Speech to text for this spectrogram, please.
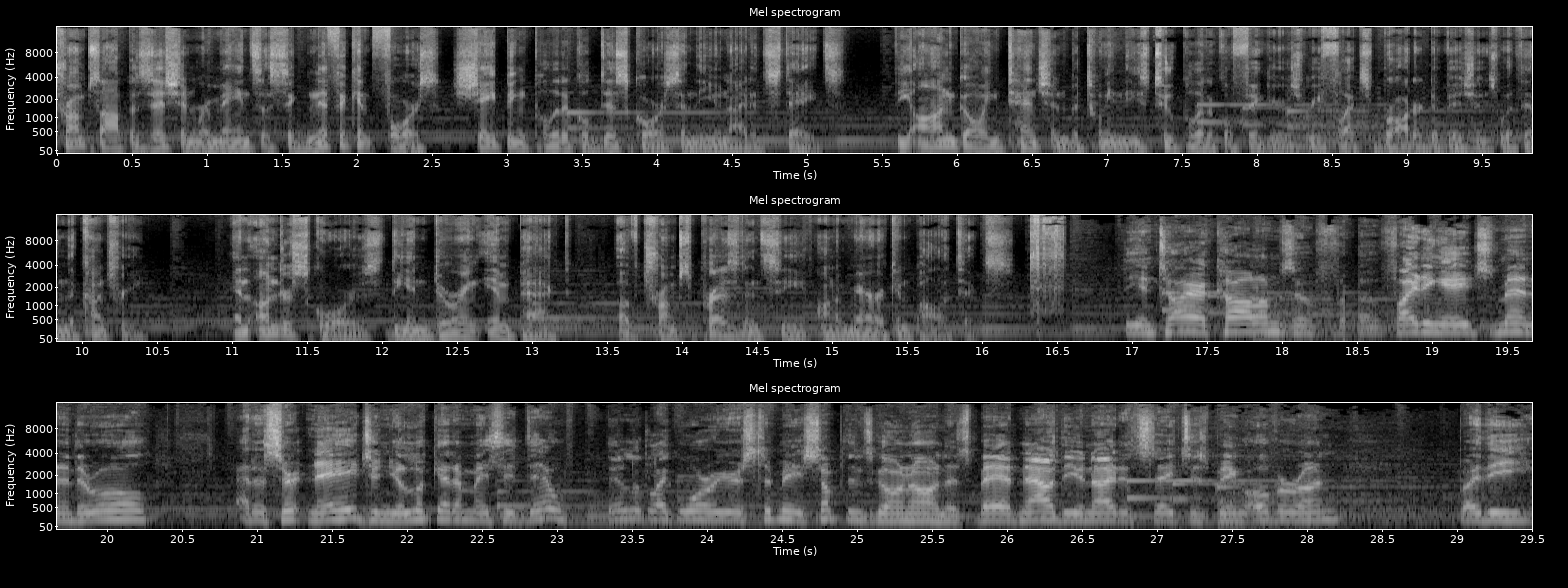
Trump's opposition remains a significant force shaping political discourse in the United States. The ongoing tension between these two political figures reflects broader divisions within the country and underscores the enduring impact of Trump's presidency on American politics. The entire columns of uh, fighting-aged men, and they're all at a certain age, and you look at them and say, they they look like warriors to me. Something's going on that's bad. Now the United States is being overrun by the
